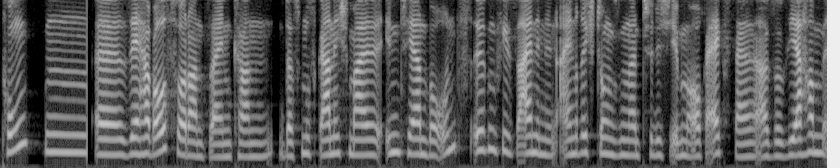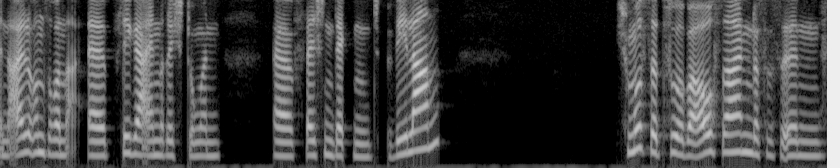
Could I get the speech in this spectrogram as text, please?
Punkten äh, sehr herausfordernd sein kann. Das muss gar nicht mal intern bei uns irgendwie sein in den Einrichtungen, sondern natürlich eben auch extern. Also wir haben in all unseren äh, Pflegeeinrichtungen äh, flächendeckend WLAN. Ich muss dazu aber auch sagen, dass es in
